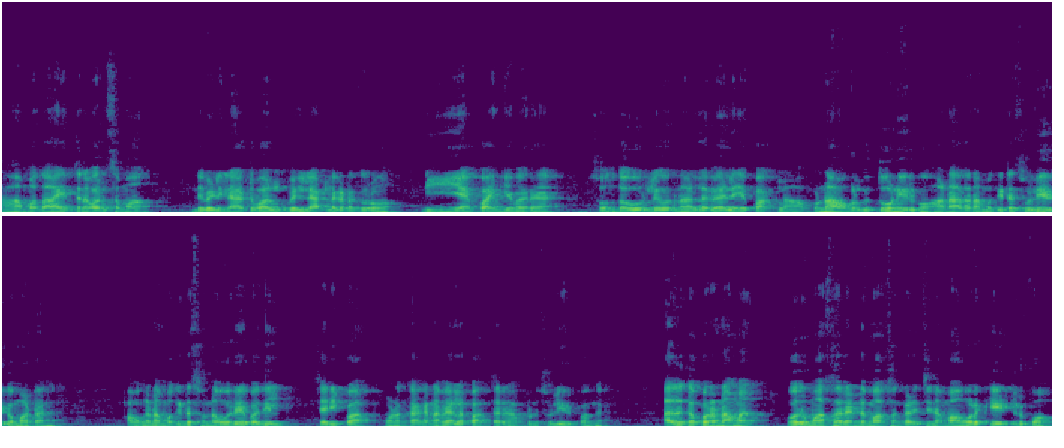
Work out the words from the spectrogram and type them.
நாம தான் இத்தனை வருஷமா இந்த வெளிநாட்டு வாழ் வெளிநாட்டில் கிடக்குறோம். நீ ஏன்ப்பா இங்கே வர? சொந்த ஊர்லேயே ஒரு நல்ல வேலையை பார்க்கலாம் அப்படின்னு அவங்களுக்கு தோணியிருக்கும். ஆனால் அதை நம்மக்கிட்ட சொல்லியிருக்க மாட்டாங்க. அவங்க நம்ம கிட்ட சொன்ன ஒரே பதில் சரிப்பா உனக்காக நான் வேலை பார்த்துறேன் அப்படின்னு சொல்லியிருப்பாங்க. அதுக்கப்புறம் நம்ம ஒரு மாசம் ரெண்டு மாதம் கழிச்சு நம்ம அவங்கள கேட்டிருப்போம்.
